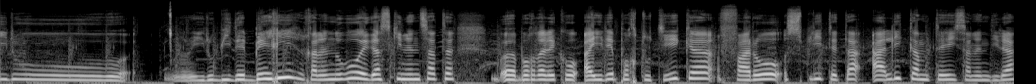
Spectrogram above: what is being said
iru irubide berri, galen dugu, egazkin entzat uh, bordaleko aireportutik, faro, split eta alikante izanen dira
